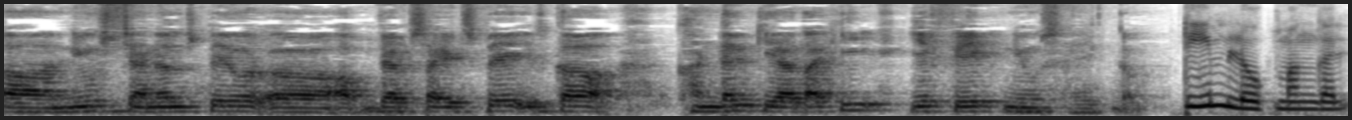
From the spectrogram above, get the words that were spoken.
न्यूज़ चैनल्स पे और वेबसाइट्स पे इसका खंडन किया था कि ये फेक न्यूज़ है एकदम। टीम लोकमंगल।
